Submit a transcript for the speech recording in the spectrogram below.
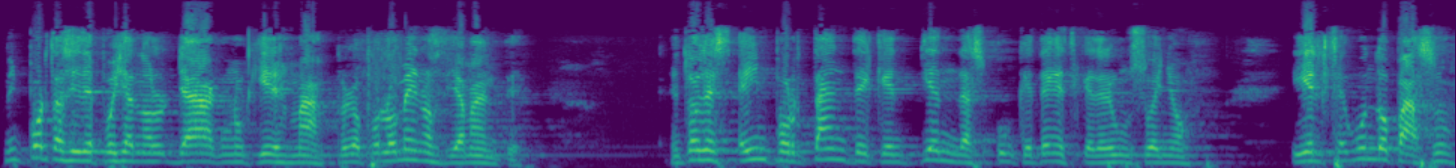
No importa si después ya no, ya no quieres más, pero por lo menos diamante. Entonces es importante que entiendas que tengas que tener un sueño. Y el segundo paso,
